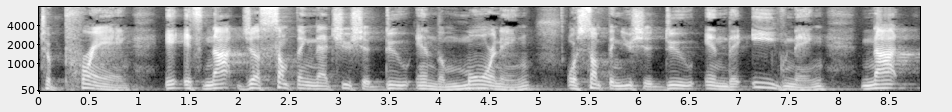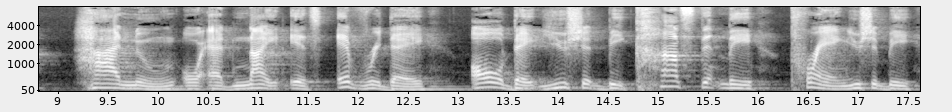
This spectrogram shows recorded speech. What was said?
to praying. It, it's not just something that you should do in the morning or something you should do in the evening, not high noon or at night. It's every day, all day. You should be constantly praying. You should be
